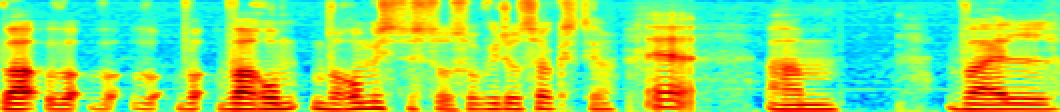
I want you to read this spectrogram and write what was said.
wa, wa, wa, warum, warum ist das so, so wie du sagst, ja. Ja. Ähm, weil,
